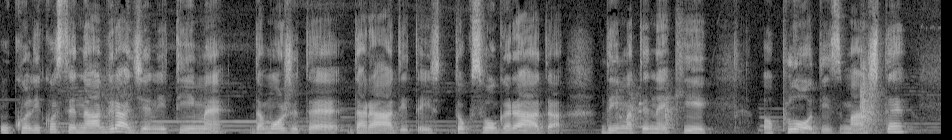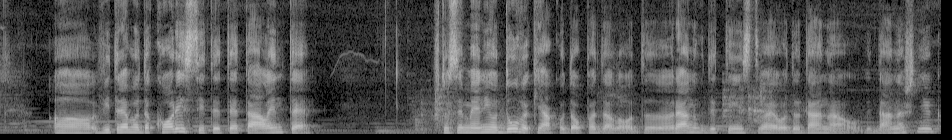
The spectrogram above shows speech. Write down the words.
ukoliko ste nagrađeni time da možete da radite iz tog svog rada, da imate neki plod iz mašte, vi treba da koristite te talente što se meni od uvek jako dopadalo, od ranog detinstva, evo do dana današnjeg.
